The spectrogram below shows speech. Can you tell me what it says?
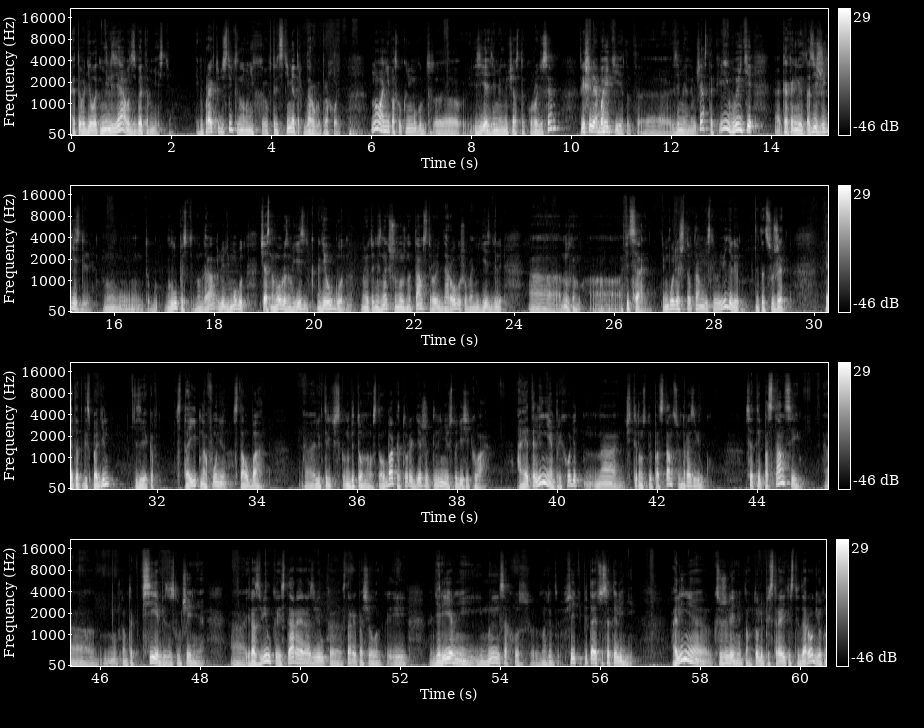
этого делать нельзя вот в этом месте. И по проекту действительно у них в 30 метрах дорога проходит. Но они, поскольку не могут э, изъять земельный участок у Родисен, решили обойти этот э, земельный участок и выйти, э, как они говорят, а здесь же ездили. Ну, это глупости. Ну да, люди могут частным образом ездить где угодно. Но это не значит, что нужно там строить дорогу, чтобы они ездили э, ну, там, э, официально. Тем более, что там, если вы видели этот сюжет, этот господин из веков стоит на фоне столба э, электрического, ну, бетонного столба, который держит линию 110 ква. А эта линия приходит на 14-ю подстанцию, на развилку. С этой подстанцией, э, ну, скажем так, все без исключения, э, и развилка, и старая развилка, старый поселок, и деревни, и мы, совхоз, значит, все эти питаются с этой линией. А линия, к сожалению, там, то ли при строительстве дороги,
